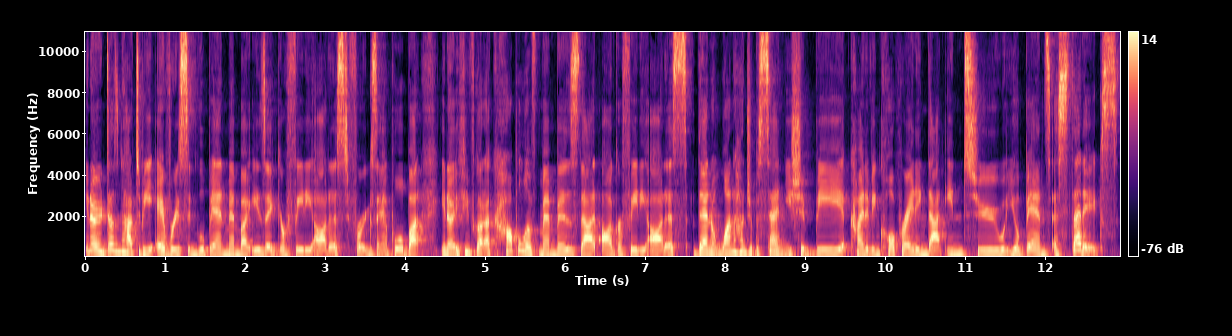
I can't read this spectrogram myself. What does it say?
You know, it doesn't have to be every single band member is a graffiti artist, for example, but, you know, if you've got a couple of members that are graffiti artists, then 100% you should be kind of incorporating that into your band's aesthetics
